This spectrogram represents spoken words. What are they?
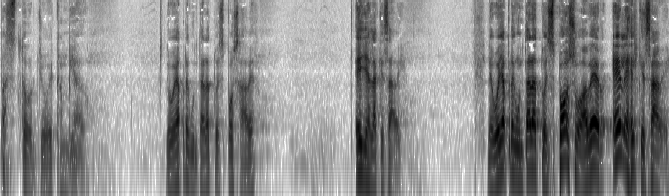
Pastor, yo he cambiado. Le voy a preguntar a tu esposa, a ver. Ella es la que sabe. Le voy a preguntar a tu esposo, a ver, él es el que sabe.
